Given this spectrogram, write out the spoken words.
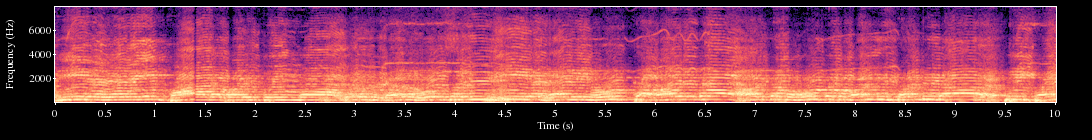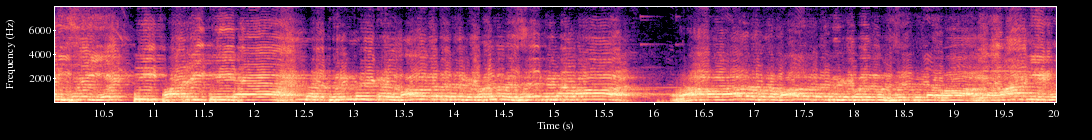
வீரர்களையும் ஓசை வீரர்களின் ஊக்கம் அருங்க ஆட்டம் ஊக்கம் வள்ளி தண்டிடா வெற்றி பரிசை எட்டி பறித்திட அந்த திண்டுக்கல் மாவட்டத்திற்கு பெருமை சேர்க்கின்றமா ராமநாதபுரம் மாவட்டத்திற்கு பெருமை சேர்க்கின்றமா இந்த மாட்டிற்கு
